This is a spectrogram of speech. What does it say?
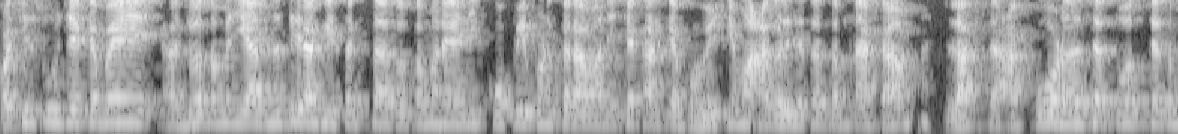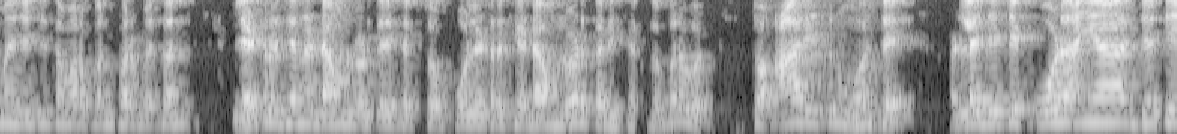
પછી શું છે કે ભાઈ, જો તમે યાદ નથી રાખી શકતા, તો તમારે એની કોપી પણ કરાવવાની છે, કારણ કે ભવિષ્યમાં આગળ જતા તમને આ કામ લાગશે. આ કોડ હશે, તો જ તે તમે જે છે તમારું કન્ફર્મેશન લેટર છે એને ડાઉનલોડ કરી શકશો કો લેટર છે ડાઉનલોડ કરી શકશો, બરોબર? તો આ રીતનું હશે. એટલે જે છે કોડ અહીંયા જે છે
